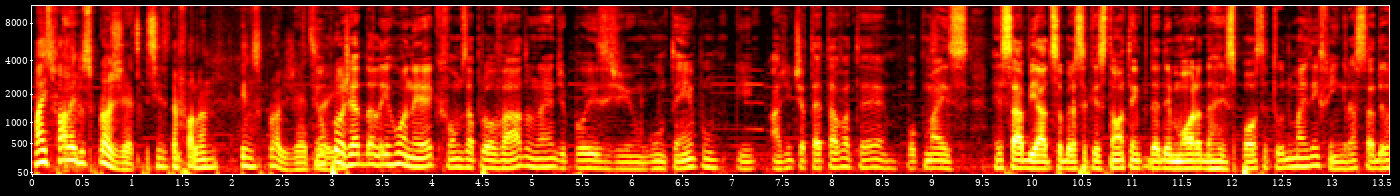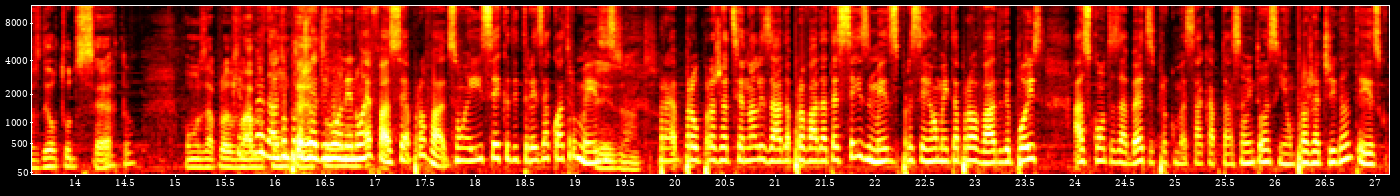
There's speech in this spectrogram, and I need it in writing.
Mas fala aí dos projetos, que a gente está falando, tem uns projetos Tem um aí. projeto da Lei Rouanet que fomos aprovados, né? Depois de algum tempo. E a gente até estava até um pouco mais ressabiado sobre essa questão, a tempo da demora da resposta e tudo. Mas enfim, graças a Deus deu tudo certo. Fomos aprovados na verdade, um projeto de Rouanet não é fácil ser aprovado. São aí cerca de três a quatro meses Exato. para o projeto ser analisado, aprovado até seis meses para ser realmente aprovado. E depois as contas abertas para começar a captação. Então, assim, é um projeto gigantesco.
